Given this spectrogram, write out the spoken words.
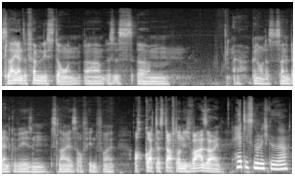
Sly and the Family Stone. Ähm, es ist ähm, ja, genau, das ist seine Band gewesen. Sly ist auf jeden Fall. Ach Gott, das darf doch nicht wahr sein. Hätte ich es nur nicht gesagt.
